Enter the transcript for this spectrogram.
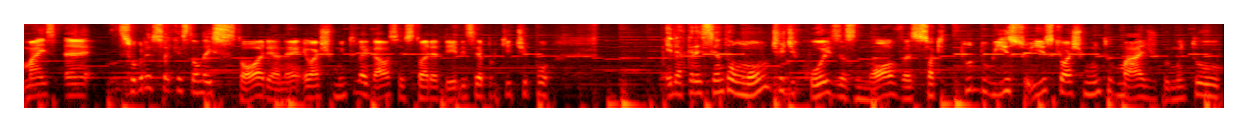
Mas é, sobre essa questão da história, né? Eu acho muito legal essa história deles, é porque, tipo, ele acrescenta um monte de coisas novas, só que tudo isso, e isso que eu acho muito mágico, muito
